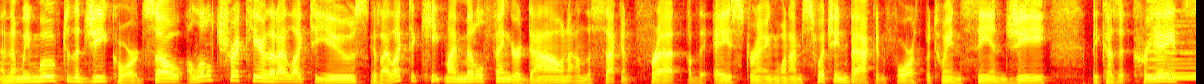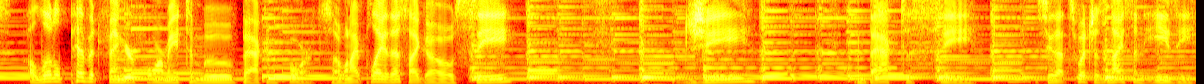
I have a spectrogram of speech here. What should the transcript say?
And then we move to the G chord. So a little trick here that I like to use is I like to keep my middle finger down on the second fret of the A string when I'm switching back and forth between C and G because it creates a little pivot finger for me to move back and forth. So when I play this, I go C, G, and back to C. See, that switch is nice and easy.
